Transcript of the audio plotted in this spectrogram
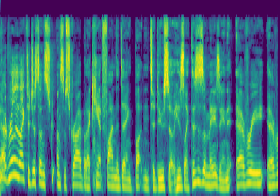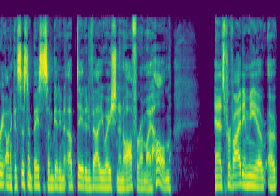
yeah, I'd really like to just uns- unsubscribe, but I can't find the dang button to do so. He's like, this is amazing. Every, every, on a consistent basis, I'm getting an updated valuation and offer on my home and it's providing me a, a,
